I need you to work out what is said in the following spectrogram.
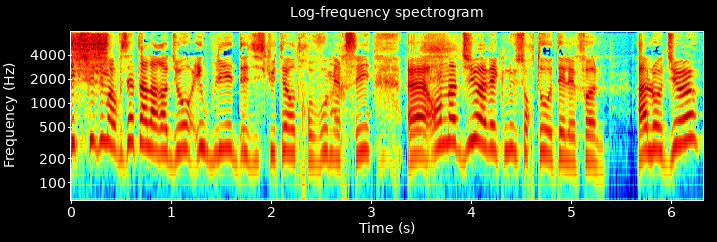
excusez-moi, vous êtes à la radio et oubliez de discuter entre vous, merci. Euh, on a Dieu avec nous surtout au téléphone. Allô Dieu?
